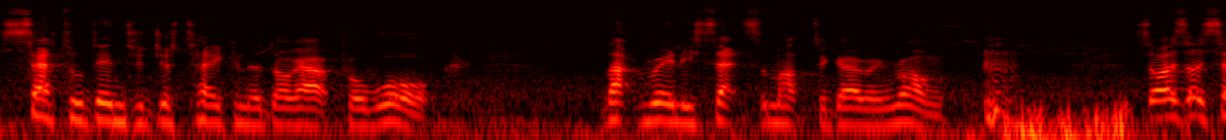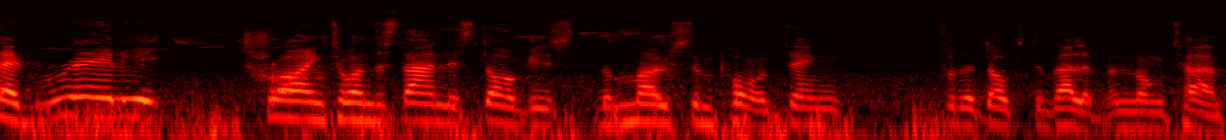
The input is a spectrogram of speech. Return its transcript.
settled into just taking the dog out for a walk, that really sets them up to going wrong. so as I said, really trying to understand this dog is the most important thing for the dog's development long term.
